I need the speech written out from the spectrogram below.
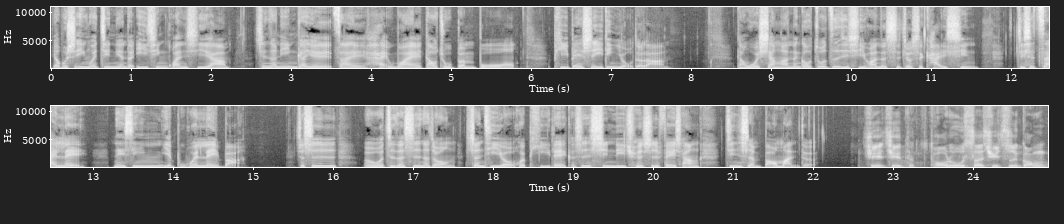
要不是因为今年的疫情关系啊，现在你应该也在海外到处奔波，疲惫是一定有的啦。但我想啊，能够做自己喜欢的事就是开心，即使再累，内心也不会累吧？就是呃，我指的是那种身体有会疲累，可是心里却是非常精神饱满的。其实，其实投入社区自工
